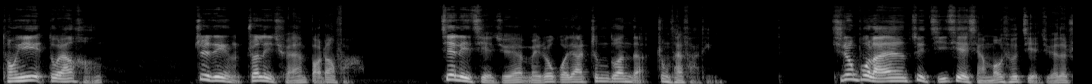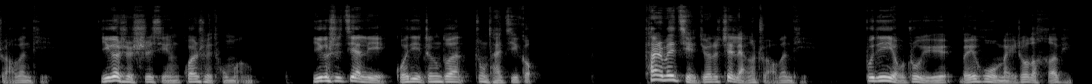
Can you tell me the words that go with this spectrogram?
统一度量衡，制定专利权保障法，建立解决美洲国家争端的仲裁法庭。其中，布莱恩最急切想谋求解决的主要问题，一个是实行关税同盟，一个是建立国际争端仲裁机构。他认为解决了这两个主要问题，不仅有助于维护美洲的和平，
